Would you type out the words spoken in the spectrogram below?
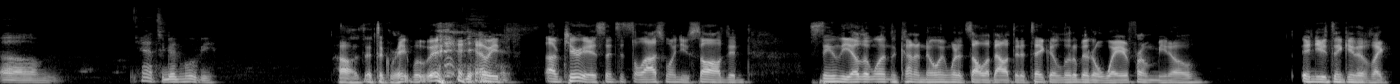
Um yeah it's a good movie. Oh it's a great movie. I mean i'm curious since it's the last one you saw did seeing the other one and kind of knowing what it's all about, did it take a little bit away from you know, and you thinking of like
